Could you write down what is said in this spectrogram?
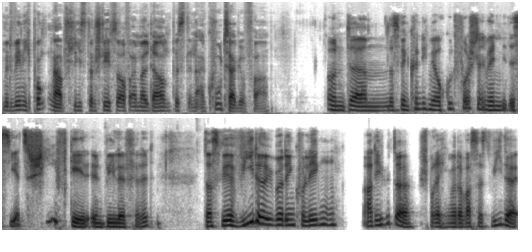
mit wenig Punkten abschließt, dann stehst du auf einmal da und bist in akuter Gefahr. Und ähm, deswegen könnte ich mir auch gut vorstellen, wenn das jetzt schief geht in Bielefeld, dass wir wieder über den Kollegen Adi Hütter sprechen oder was heißt wieder,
